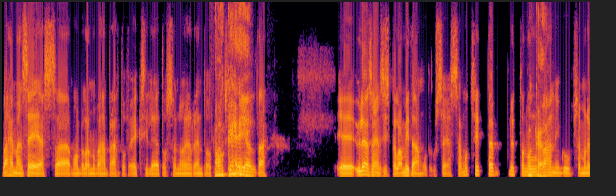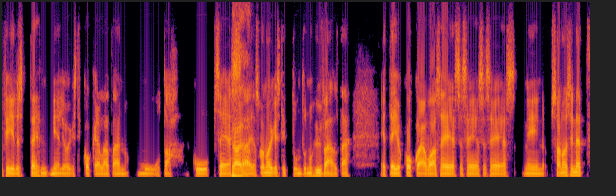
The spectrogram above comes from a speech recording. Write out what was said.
vähemmän CS, mä oon pelannut vähän Path of Exileä tuossa noin rentouttaakseni okay. mieltä. Yleensä en siis pelaa mitään muuta kuin CS, mutta sitten nyt on ollut okay. vähän niin kuin semmoinen fiilis, että tehnyt mieli oikeasti kokeilla jotain muuta kuin CS, ja, ja. ja se on oikeasti tuntunut hyvältä, että ei ole koko ajan vaan CS, CS, CS, niin sanoisin, että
